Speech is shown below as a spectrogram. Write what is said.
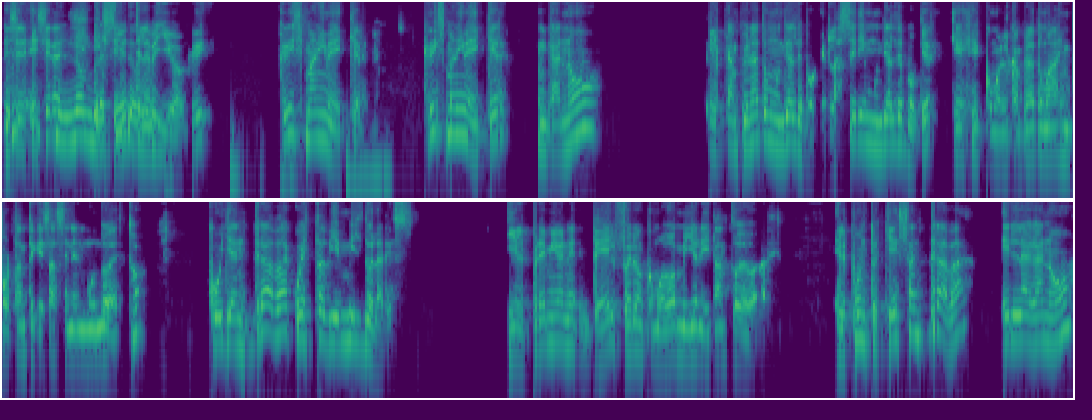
ese, era el nombre excelente el apellido, Chris Moneymaker. Chris Moneymaker ganó el campeonato mundial de póker, la serie mundial de póker, que es como el campeonato más importante que se hace en el mundo de esto, cuya entrada cuesta 10 mil dólares. Y el premio de él fueron como 2 millones y tanto de dólares. El punto es que esa entrada él la ganó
